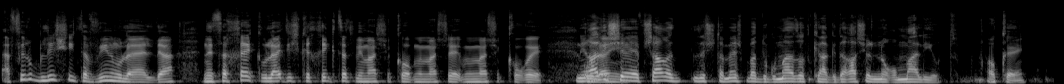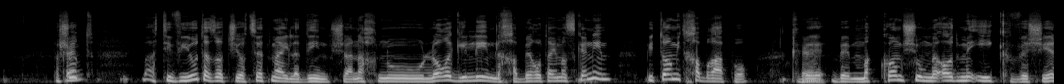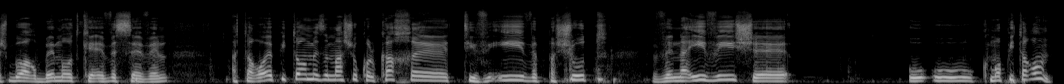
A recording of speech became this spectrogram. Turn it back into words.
אפילו בלי שהיא תבין אולי הילדה, נשחק, אולי תשכחי קצת ממה, שקור... ממה, ש... ממה שקורה. נראה אולי... לי שאפשר להשתמש בדוגמה הזאת כהגדרה של נורמליות. אוקיי. פשוט הטבעיות הזאת שיוצאת מהילדים, שאנחנו לא רגילים לחבר אותה עם הזקנים, פתאום התחברה פה, כן. במקום שהוא מאוד מעיק ושיש בו הרבה מאוד כאב וסבל, אתה רואה פתאום איזה משהו כל כך uh, טבעי ופשוט ונאיבי, שהוא הוא כמו פתרון.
